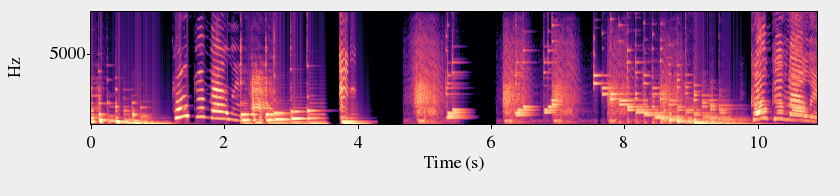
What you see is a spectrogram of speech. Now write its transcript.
Coca Coca Coca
